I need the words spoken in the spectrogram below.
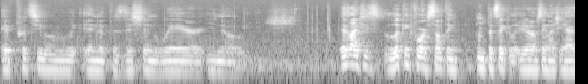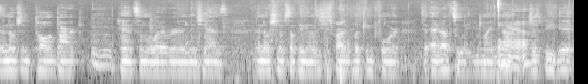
it puts you in a position where you know it's like she's looking for something in particular. You know what I'm saying? Like she has a notion tall, dark, mm-hmm. handsome, or whatever, and then she has a notion of something else that she's probably looking for to add up to it. You might not Yeah. just be it.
